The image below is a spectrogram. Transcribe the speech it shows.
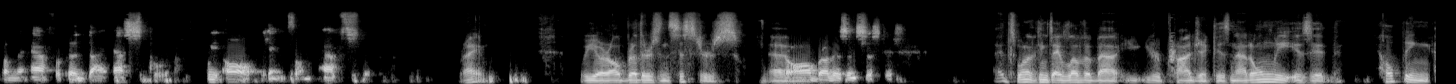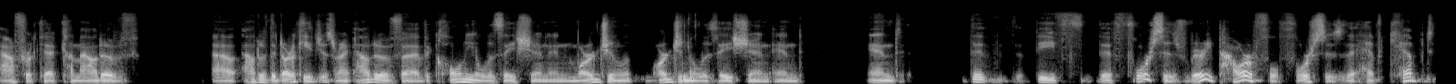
from the Africa diaspora. We all came from Africa. Right. We are all brothers and sisters. Um, all brothers and sisters. It's one of the things I love about your project is not only is it helping Africa come out of uh, out of the dark ages, right? Out of uh, the colonialization and marginal marginalization and and the, the the forces, very powerful forces that have kept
